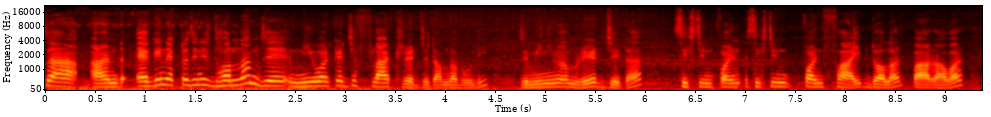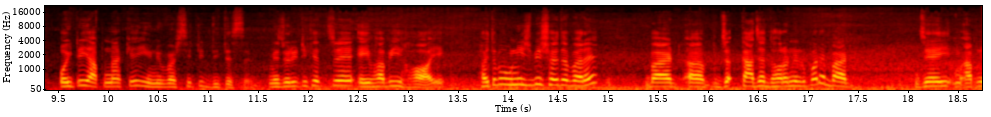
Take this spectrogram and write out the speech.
সো অ্যান্ড অ্যাগেন একটা জিনিস ধরলাম যে নিউ ইয়র্কের যে ফ্ল্যাট রেট যেটা আমরা বলি, যে মিনিমাম রেট যেটা sixteen point sixteen point five dollar per hour ওইটাই আপনাকে ইউনিভার্সিটি দিতেছে। মেজরিটি ক্ষেত্রে এইভাবেই হয়। হয়তো বা উনিশ বিশ হতে পারে বাট কাজের ধরনের উপরে বাট যেই আপনি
